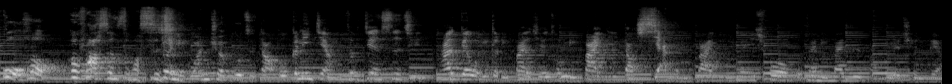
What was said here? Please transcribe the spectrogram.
过后会发生什么事情，对，你完全不知道。我跟你讲这件事情，他给我一个礼拜的时间，从礼拜一到下个礼拜一，没错，我在礼拜日把约签掉。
